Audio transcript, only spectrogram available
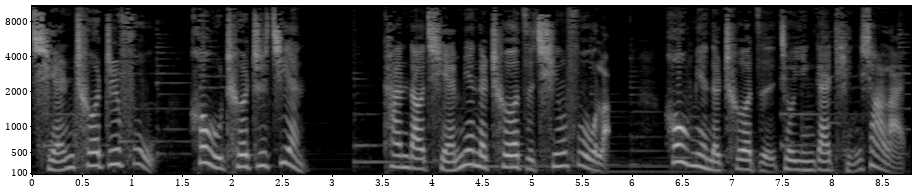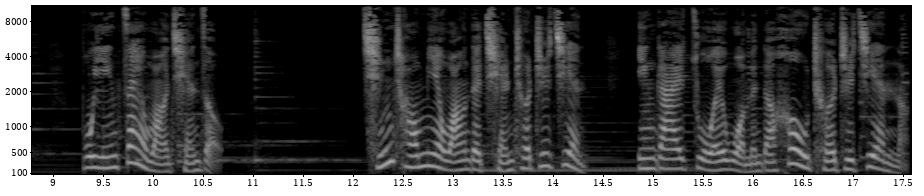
前车之覆，后车之鉴。看到前面的车子倾覆了，后面的车子就应该停下来，不应再往前走。秦朝灭亡的前车之鉴，应该作为我们的后车之鉴呢。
